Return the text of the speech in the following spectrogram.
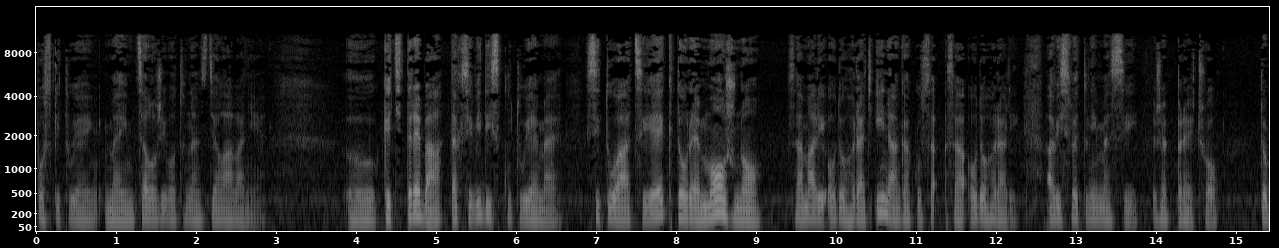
Poskytujeme im celoživotné vzdelávanie keď treba, tak si vydiskutujeme situácie, ktoré možno sa mali odohrať inak, ako sa, sa odohrali. A vysvetlíme si, že prečo to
